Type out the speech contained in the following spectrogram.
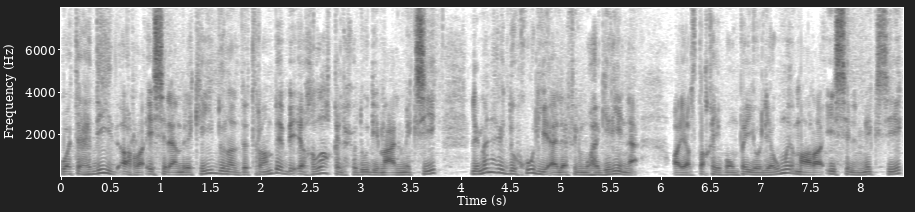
وتهديد الرئيس الأمريكي دونالد ترامب بإغلاق الحدود مع المكسيك لمنع دخول آلاف المهاجرين. ويلتقي بومبيو اليوم مع رئيس المكسيك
